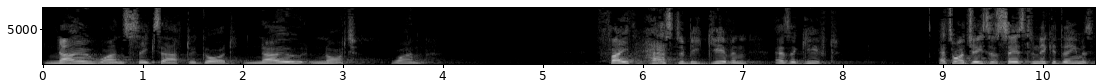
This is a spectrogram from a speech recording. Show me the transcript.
no one seeks after God. No, not one. Faith has to be given as a gift. That's why Jesus says to Nicodemus,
